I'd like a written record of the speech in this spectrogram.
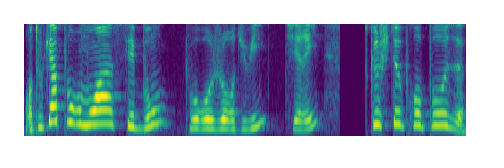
En tout cas, pour moi, c'est bon pour aujourd'hui, Thierry. Ce que je te propose,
